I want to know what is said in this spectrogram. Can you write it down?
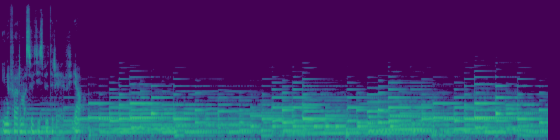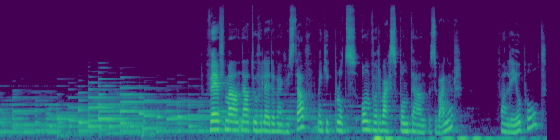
in een farmaceutisch bedrijf. Ja. Vijf maanden na het overlijden van Gustav ben ik plots onverwacht spontaan zwanger van Leopold.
